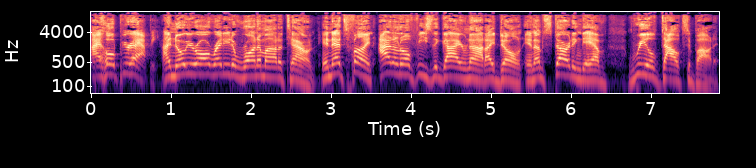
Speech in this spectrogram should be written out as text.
I hope you're happy. I know you're all ready to run him out of town, and that's fine. I don't know if he's the guy or not. I don't, and I'm starting to have real doubts about it,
